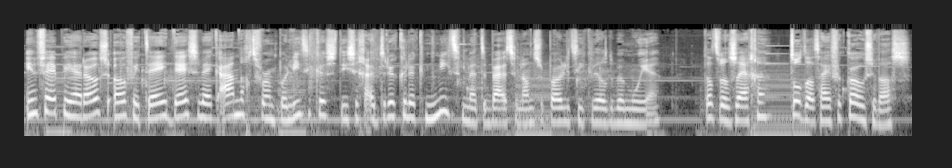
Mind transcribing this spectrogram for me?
In VPRO's OVT deze week aandacht voor een politicus die zich uitdrukkelijk niet met de buitenlandse politiek wilde bemoeien. Dat wil zeggen, totdat hij verkozen was.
